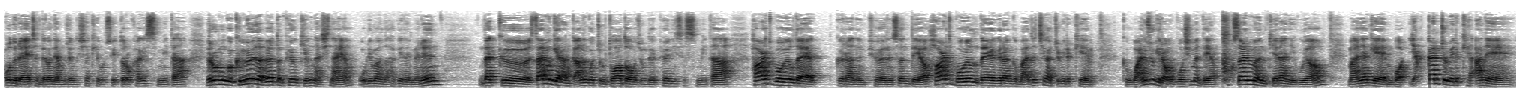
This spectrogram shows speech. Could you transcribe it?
오늘의 전대건의 암정도 시작해 볼 수 있도록 하겠습니다. 여러분 그 금요일날 배웠던 표현 기억나시나요? 우리말로 하게 되면은 나 그 삶은 계란 까는 것 좀 도와도 정도의 표현이 있었습니다. hard boiled egg라는 표현을 썼는데요. hard boiled egg라는 그 말 자체가 좀 이렇게 그 완숙이라고 보시면 돼요. 푹 삶은 계란이고요. 만약에 뭐 약간 좀 이렇게 안에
